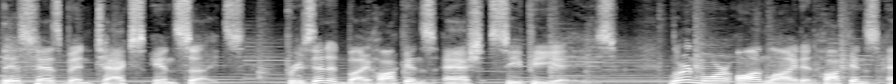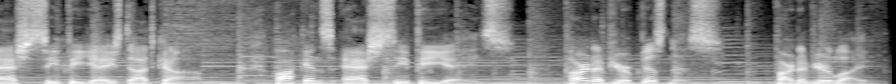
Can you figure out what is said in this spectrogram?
this has been Tax Insights, presented by Hawkins Ash CPAs. Learn more online at hawkinsashcpas.com. Hawkins Ash CPAs, part of your business, part of your life.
